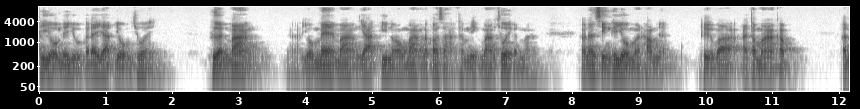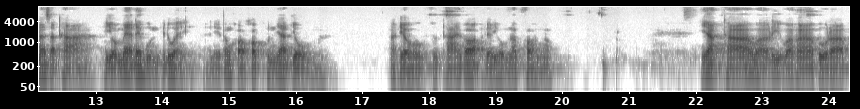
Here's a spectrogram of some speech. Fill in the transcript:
ที่โยมได้อยู่ก็ได้ญาติโยมช่วย เพื่อนบ้างโยมแม่บ้างญาติพี่น้องบ้าง แล้วก็สหธรรมิกบ้างช่วยกันมา ราะนั้นสิ่งที่โยมมาทำเนี่ย ถือว่าอาตมากับคณะศรัทธาโยมแม่ได้บุญไปด้วย อันนี้ต้องขอขอบคุณญาติโยมเดี๋ยวสุดท้ายก็เดี๋ยวโยมรับพรเนาะยะถาวาริวหาปุราป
